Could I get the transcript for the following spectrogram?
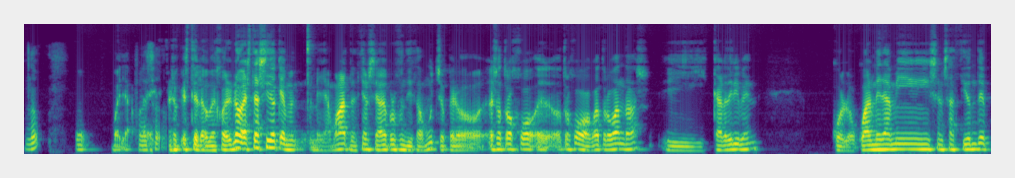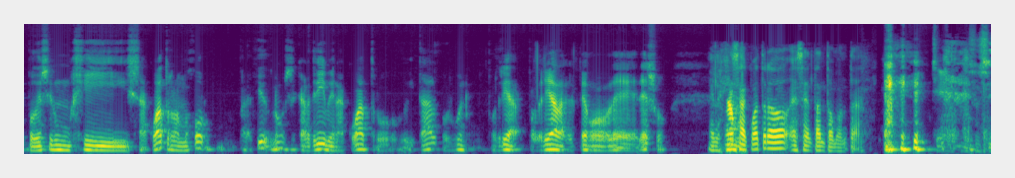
¿No? Oh, vaya, Por eso- espero que este lo mejore. No, este ha sido que me, me llamó la atención, se había profundizado mucho, pero es otro juego, eh, otro juego a cuatro bandas y card driven, con lo cual me da mi sensación de poder ser un GIS a 4 a lo mejor, parecido, ¿no? Card driven a 4 y tal, pues bueno, podría, podría dar el pego de, de eso. El Vamos. GISA 4 es el tanto monta. Sí, eso sí.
